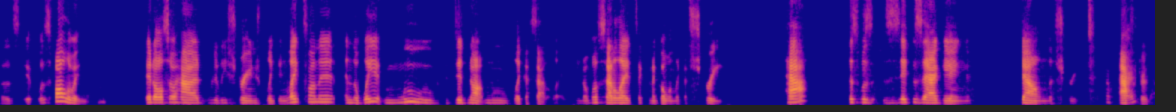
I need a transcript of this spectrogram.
because it was following them. It also had really strange blinking lights on it, and the way it moved did not move like a satellite. You know, most satellites they kind of go in like a straight path. This was zigzagging down the street Okay. after them.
